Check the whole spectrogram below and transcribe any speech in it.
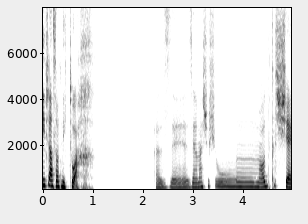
אי אפשר לעשות ניתוח. אז אה, זה משהו שהוא מאוד קשה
